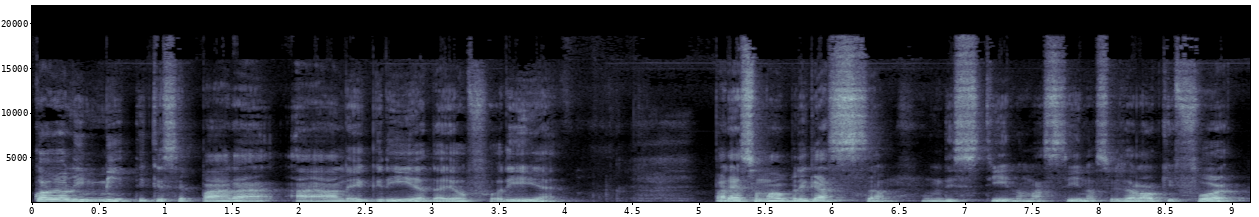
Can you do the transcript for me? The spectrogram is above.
Qual é o limite que separa a alegria da euforia? Parece uma obrigação, um destino, uma sina, seja lá o que for,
